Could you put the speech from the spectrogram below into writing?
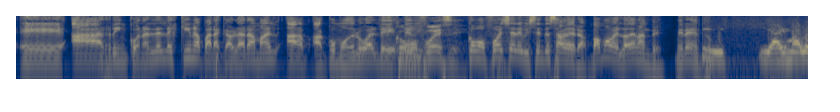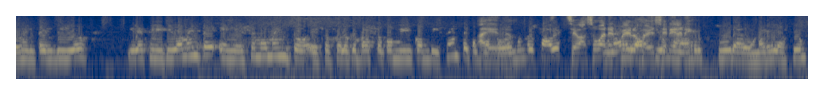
eh, a arrinconarle en la esquina para que hablara mal a, a como de lugar de. Como de- fuese. Como fuese de Vicente Saavedra. Vamos a verlo adelante. Miren esto. y, y hay malos entendidos. Y definitivamente en ese momento, eso fue lo que pasó conmigo y con Vicente, como todo el mundo sabe. Se va a sobar el pelo, relación. Una ruptura de una relación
